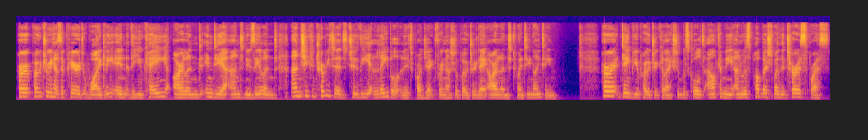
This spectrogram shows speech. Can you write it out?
Her poetry has appeared widely in the UK, Ireland, India, and New Zealand, and she contributed to the Label Lit project for National Poetry Day Ireland 2019. Her debut poetry collection was called Alchemy and was published by the Turas Press.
